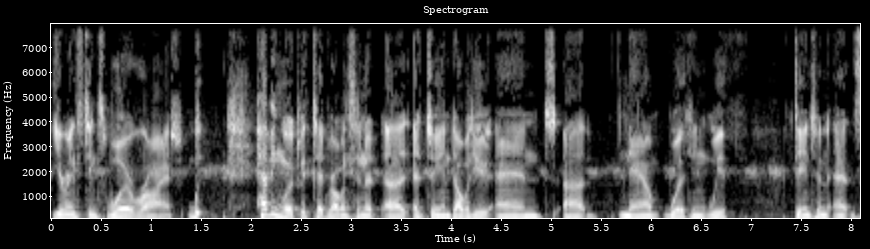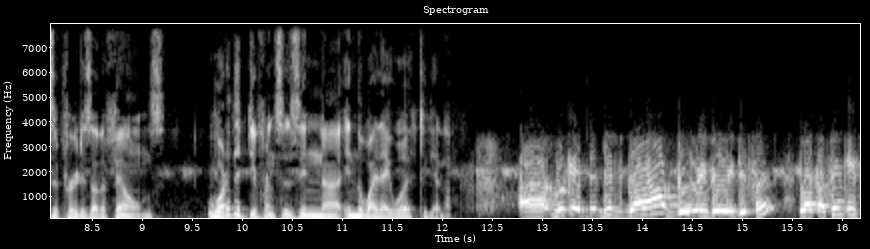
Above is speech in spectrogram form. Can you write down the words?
your instincts were right. Having worked with Ted Robinson at, uh, at G&W and uh, now working with Denton at Zapruder's other films, what are the differences in uh, in the way they work together? Uh, look, they are very, very different. Like, I think if,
